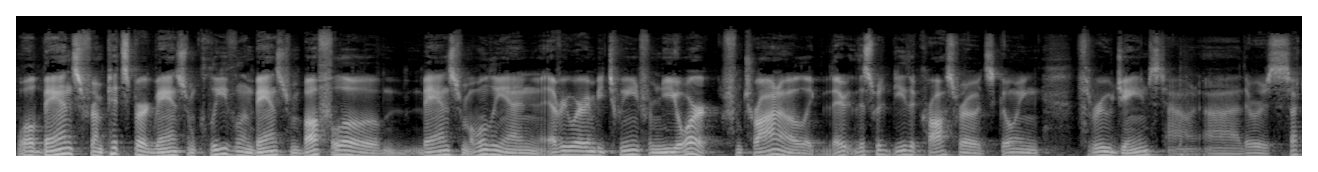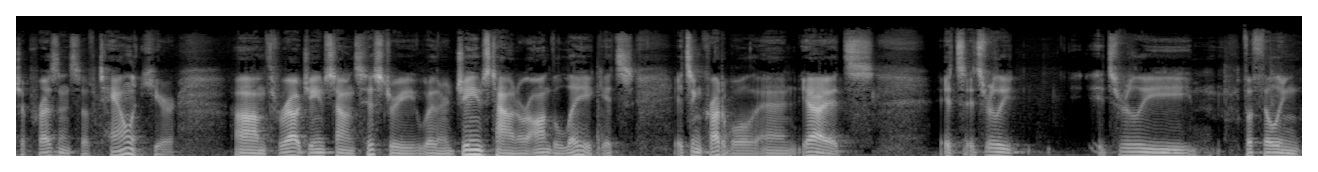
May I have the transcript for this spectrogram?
Well, bands from Pittsburgh, bands from Cleveland, bands from Buffalo, bands from Olean, everywhere in between, from New York, from Toronto, like this would be the crossroads going through Jamestown. Uh, there was such a presence of talent here um, throughout Jamestown's history, whether in Jamestown or on the lake. It's it's incredible, and yeah, it's it's it's really it's really fulfilling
